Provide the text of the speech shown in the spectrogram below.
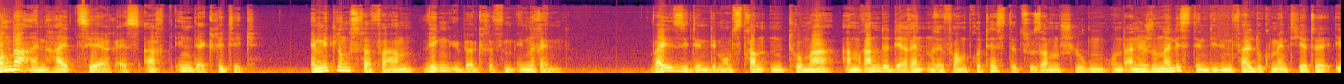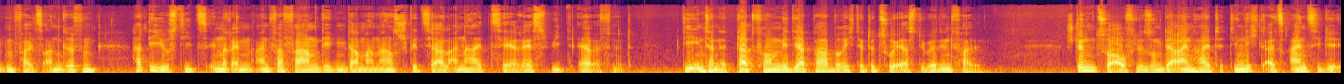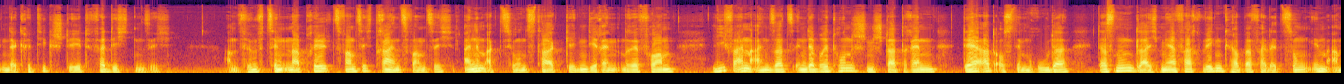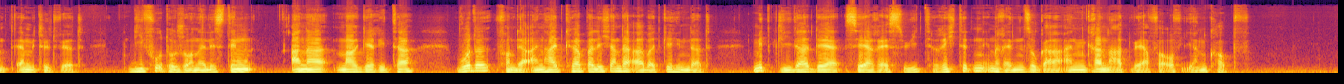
Sondereinheit CRS 8 in der Kritik. Ermittlungsverfahren wegen Übergriffen in Rennes. Weil sie den Demonstranten Thomas am Rande der Rentenreform Proteste zusammenschlugen und eine Journalistin, die den Fall dokumentierte, ebenfalls angriffen, hat die Justiz in Rennes ein Verfahren gegen Damanars Spezialeinheit CRS 8 eröffnet. Die Internetplattform Mediapart berichtete zuerst über den Fall. Stimmen zur Auflösung der Einheit, die nicht als einzige in der Kritik steht, verdichten sich am 15. April 2023, einem Aktionstag gegen die Rentenreform, lief ein Einsatz in der bretonischen Stadt Rennes derart aus dem Ruder, dass nun gleich mehrfach wegen Körperverletzung im Amt ermittelt wird. Die Fotojournalistin Anna Margherita wurde von der Einheit körperlich an der Arbeit gehindert. Mitglieder der CRS 8 richteten in Rennes sogar einen Granatwerfer auf ihren Kopf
